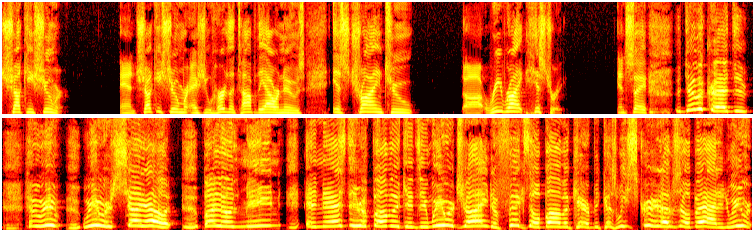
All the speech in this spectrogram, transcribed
Chuckie Schumer. And Chuckie Schumer, as you heard at the top of the hour news, is trying to uh, rewrite history and say the Democrats we we were shut out by those mean and nasty Republicans and we were trying to fix Obamacare because we screwed up so bad and we were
